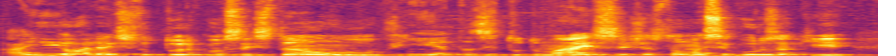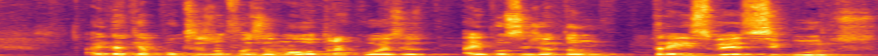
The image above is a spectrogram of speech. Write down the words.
Aí olha a estrutura que vocês estão, vinhetas e tudo mais, vocês já estão mais seguros aqui. Aí daqui a pouco vocês vão fazer uma outra coisa, aí vocês já estão três vezes seguros.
